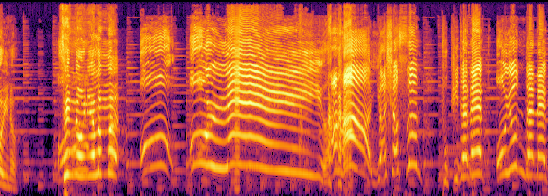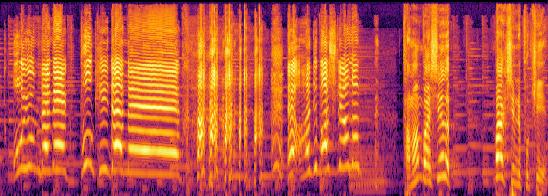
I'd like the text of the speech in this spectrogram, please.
Oyunu. Seninle oynayalım mı? Oo, oley! Aha, yaşasın. Puki demek oyun demek. Oyun demek Puki demek. e, hadi başlayalım. Tamam başlayalım. Bak şimdi Puki.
